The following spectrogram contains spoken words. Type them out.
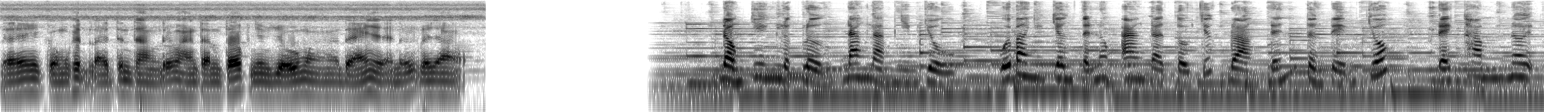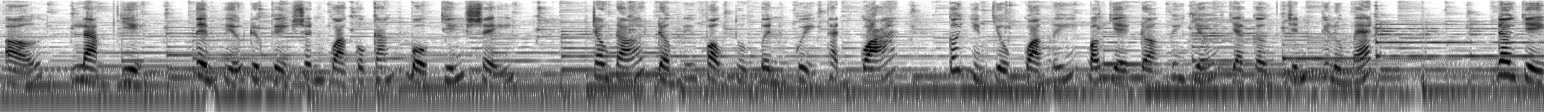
để cùng khích lệ tinh thần để hoàn thành tốt nhiệm vụ mà đảng và nhà nước đã giao. Động viên lực lượng đang làm nhiệm vụ, Ủy ban nhân dân tỉnh Long An đã tổ chức đoàn đến từng điểm chốt để thăm nơi ở, làm việc, tìm hiểu điều kiện sinh hoạt của cán bộ chiến sĩ. Trong đó, đồn biên phòng Thuận Bình, huyện Thành Quá có nhiệm vụ quản lý bảo vệ đoạn biên giới dài gần 9 km. Đơn vị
